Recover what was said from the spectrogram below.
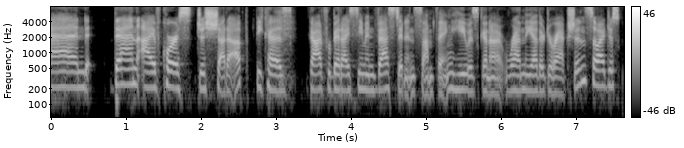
And then I, of course, just shut up because God forbid I seem invested in something. He was going to run the other direction. So I just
